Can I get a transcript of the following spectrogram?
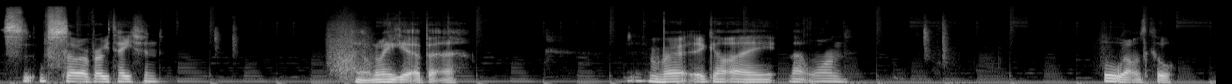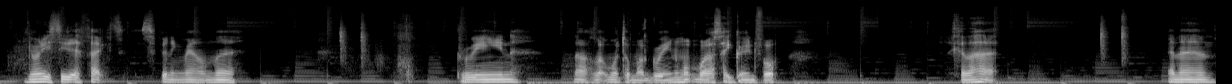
S slower rotation. Hang on, let me get a better. It got a that one. Oh, that one's cool. You can really see the effect spinning around there. Green. No, I'm not talking about green. What did I say green for? Look at that. And then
